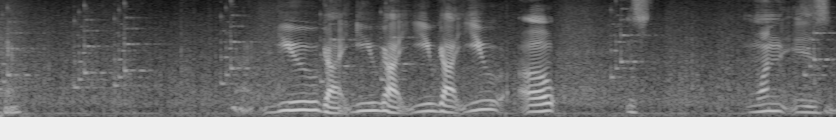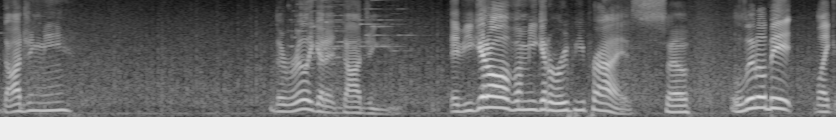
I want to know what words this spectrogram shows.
Okay. You got you, got you, got you. Oh. This one is dodging me. They're really good at dodging you. If you get all of them, you get a rupee prize. So, a little bit, like,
